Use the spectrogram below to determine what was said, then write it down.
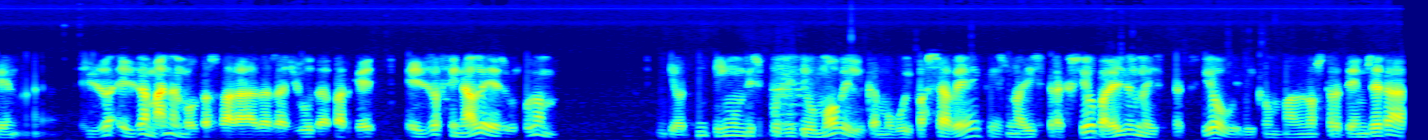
que ells, ells demanen moltes vegades ajuda, perquè ells al final és, escolta'm, jo tinc un dispositiu mòbil que m'ho vull passar bé, que és una distracció, per ells és una distracció, vull dir, com el nostre temps era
